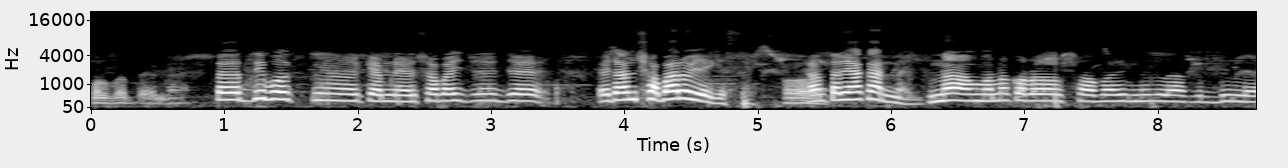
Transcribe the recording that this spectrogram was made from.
করবার দেয় না। তা দিব কেমনে? সবাই যে- এটা সবার হয়ে গেছে। এখন তার একার নাই। না মনে করো সবাই মিলে দিলে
